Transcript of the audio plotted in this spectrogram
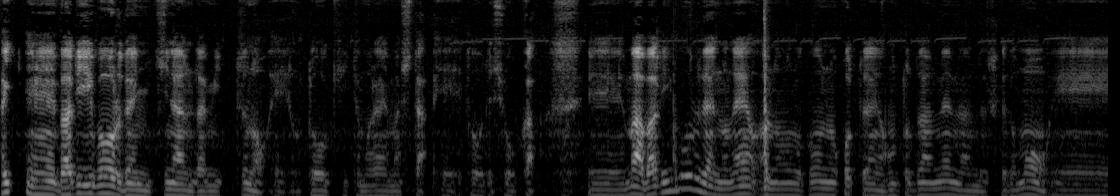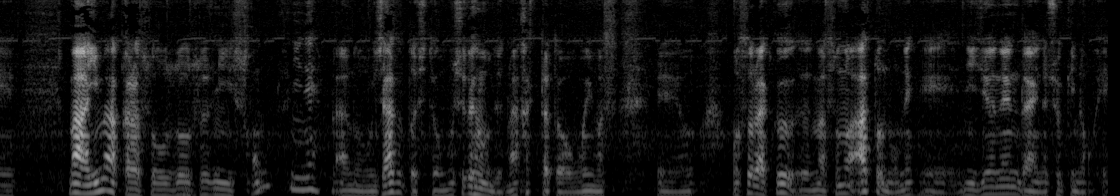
はい、えー、バディーボールデンにちなんだ3つの、えー、音を聞いてもらいました。えー、どうでしょうか。えー、まあ、バディーボールデンのね、あの、録音残ってないのは本当残念なんですけども、えー、まあ、今から想像するに、そんなにね、あの、ジャズとして面白いものじゃなかったとは思います。えー、おそらく、まあ、その後のね、えー、20年代の初期の、え、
